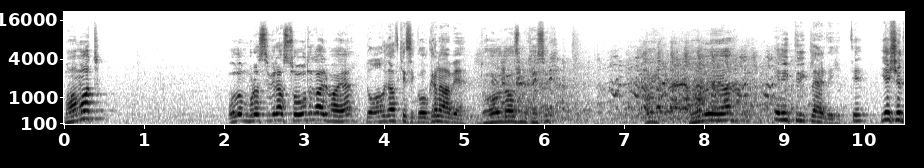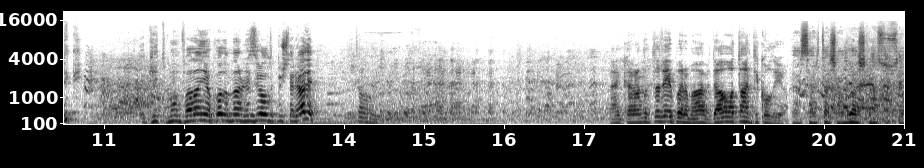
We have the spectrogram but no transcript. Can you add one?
Mahmut! Oğlum burası biraz soğudu galiba ya. Doğalgaz kesik Volkan abi. Doğalgaz mı kesik? Ne oluyor ya? Elektrikler de gitti. Yaşadık. E, Git mum falan yak oğlum lan. Rezil olduk müşteri. Hadi. Tamam. Ben karanlıkta da yaparım abi. Daha otantik oluyor. Ya Sertaç Allah aşkına sus ya.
